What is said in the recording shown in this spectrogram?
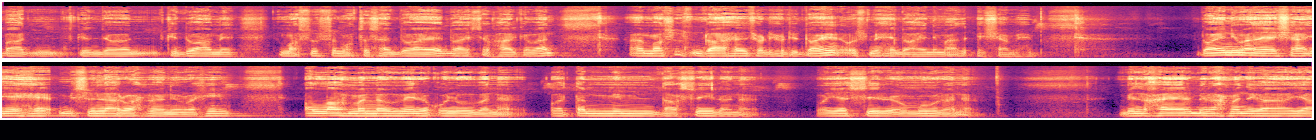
بعد کے جو کی دعا میں مخصوص مختصر دعا ہے، دعا استفار کے بعد مخصوص دعا ہے، چھوٹی چھوٹی دعائیں، اس میں ہے دعائیں نماز عشاء میں ہے۔ دعائیں نماز عشاء یہ ہے، بسم اللہ الرحمن الرحیم۔ اللہ منور قلوبنا و تمم تقصیرنا و یسر امورنا۔ بالخیر برحمد یا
